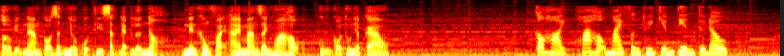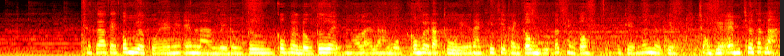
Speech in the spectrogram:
Ở Việt Nam có rất nhiều cuộc thi sắc đẹp lớn nhỏ, nên không phải ai mang danh Hoa hậu cũng có thu nhập cao. Câu hỏi, Hoa hậu Mai Phương Thúy kiếm tiền từ đâu? Thực ra cái công việc của em ấy, em làm về đầu tư Công việc đầu tư ấy, nó lại là một công việc đặc thù như thế này Khi chị thành công, chị rất thành công Chị kiếm rất nhiều tiền Trộm vía em chưa thất bại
